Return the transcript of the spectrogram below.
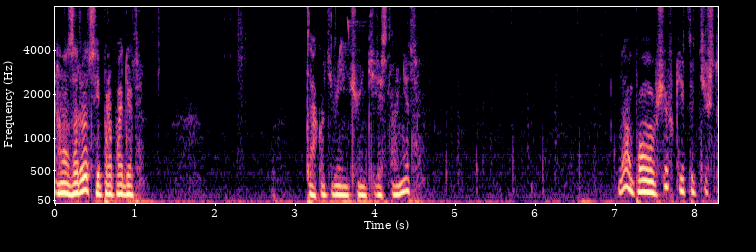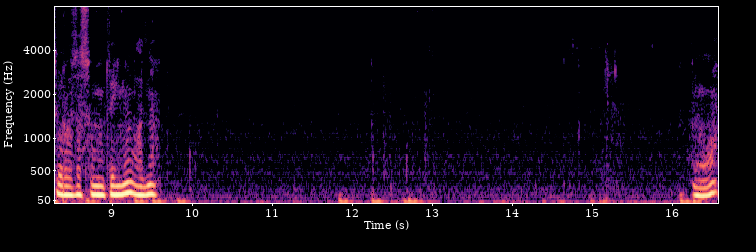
Она взорвется и пропадет. Так, у тебя ничего интересного нет? Нет. Да, по-моему, вообще в какие-то те шторы засунуты. Ну ладно. О,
